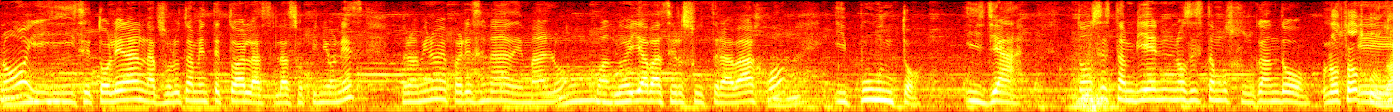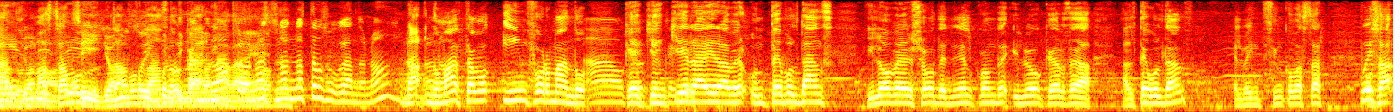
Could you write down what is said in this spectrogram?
¿no? Y, se toleran absolutamente todas las, las opiniones, pero a mí no me parece nada de malo cuando ella va a hacer su trabajo y punto, y ya. Entonces también no sé si estamos juzgando. No estamos eh, juzgando, yo nomás no. estamos, Sí, yo no estamos estoy dando- criticando no, nada, pero ¿eh? no, no- no estamos jugando, ¿no? No, nomás estamos informando Ah, que quien quiera ir a ver un table dance y luego ver el show de Ninel Conde y luego quedarse a- al table dance, el 25 va a estar. Pues o sea,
